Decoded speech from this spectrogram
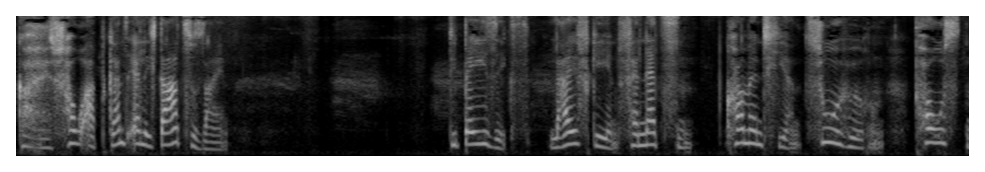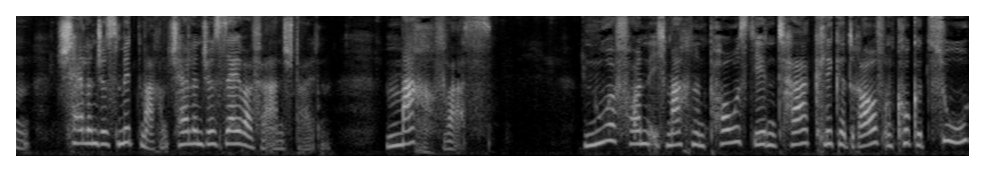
Gott, show up, ganz ehrlich, da zu sein. Die Basics, live gehen, vernetzen, kommentieren, zuhören, posten, Challenges mitmachen, Challenges selber veranstalten. Mach was. nur von ich mache einen Post jeden Tag, klicke drauf und gucke zu,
